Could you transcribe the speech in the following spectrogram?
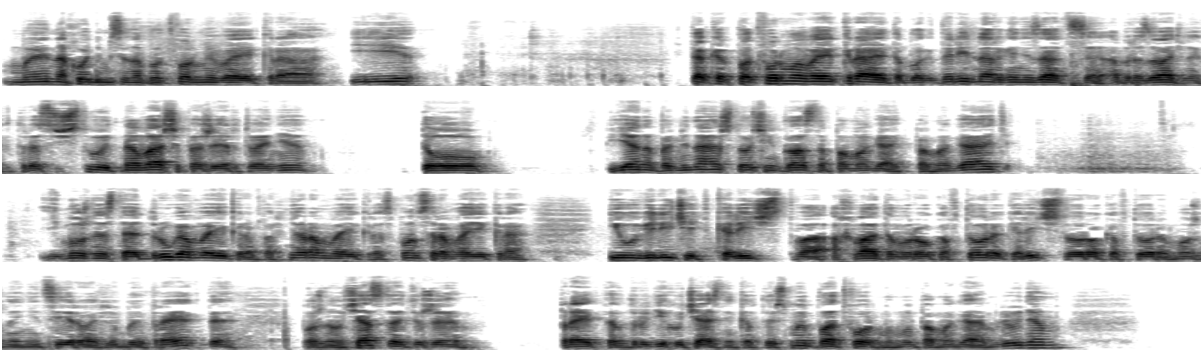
Мы находимся на платформе Вайкра. И так как платформа Вайкра это благотворительная организация образовательная, которая существует на ваши пожертвования, то я напоминаю, что очень классно помогать. Помогать и можно стать другом Ваикра, партнером Ваикра, спонсором Ваикра и увеличить количество охватов уроков Торы, количество уроков Торы. Можно инициировать любые проекты, можно участвовать уже в проектах других участников. То есть мы платформа, мы помогаем людям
